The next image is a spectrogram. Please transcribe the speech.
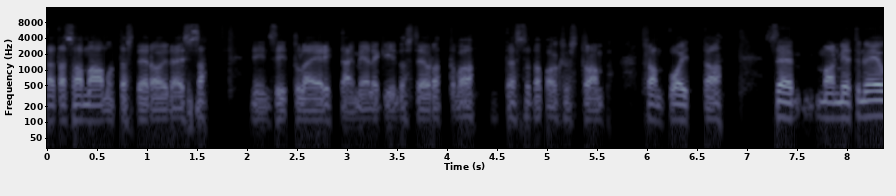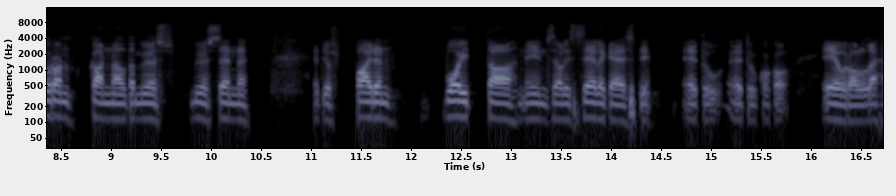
tätä samaa, mutta steroideissa, niin siitä tulee erittäin mielenkiintoista seurattavaa tässä tapauksessa Trump, Trump voittaa. Se, mä olen miettinyt euron kannalta myös, myös sen, että, että jos Biden voittaa, niin se olisi selkeästi etu, etu koko eurolle.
